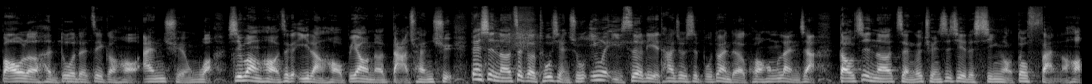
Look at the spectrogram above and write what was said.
包了很多的这个哈安全网，希望哈这个伊朗哈不要呢打穿去。但是呢，这个凸显出因为以色列它就是不断的狂轰滥炸，导致呢整个全世界的心哦都反了哈。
